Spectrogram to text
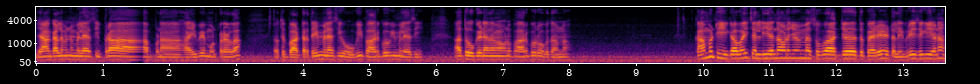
ਜਾਂ ਕੱਲ ਮੈਨੂੰ ਮਿਲਿਆ ਸੀ, ਭਰਾ ਆਪਣਾ ਹਾਈਵੇ ਮੋਟਰ ਵਾਲਾ। ਉੱਥੇ ਬਾਰਡਰ ਤੇ ਵੀ ਮਿਲਿਆ ਸੀ, ਉਹ ਵੀ ਫਾਰਗੋ ਵੀ ਮਿਲਿਆ ਸੀ। ਆ ਦੋ ਗੇੜਾਂ ਦਾ ਮੈਂ ਹੁਣ ਫਾਰਗੋ ਰੋਕਦਾ ਹੁੰਨਾ। ਕੰਮ ਠੀਕ ਆ ਬਾਈ, ਚੱਲੀ ਜਾਂਦਾ ਹੁਣ ਜਿਵੇਂ ਮੈਂ ਸਵੇਰ ਅੱਜ ਦੁਪਹਿਰੇ ਡਿਲੀਵਰੀ ਸੀਗੀ, ਹਨਾ।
